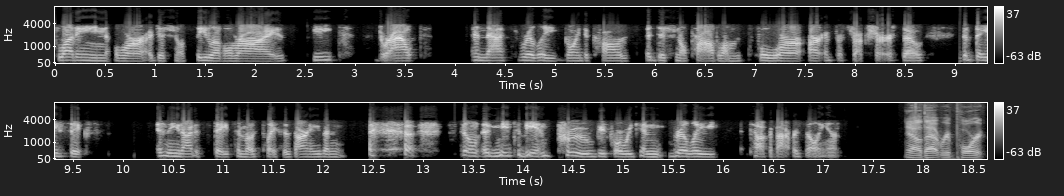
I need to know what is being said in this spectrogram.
flooding or additional sea level rise, heat, drought, and that's really going to cause additional problems for our infrastructure. So the basics in the United States and most places aren't even still need to be improved before we can really talk about resilience. Now that report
